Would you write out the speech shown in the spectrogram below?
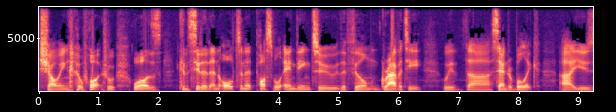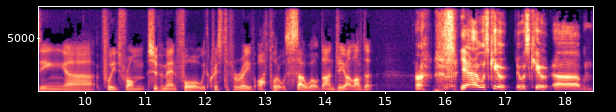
showing what was considered an alternate possible ending to the film Gravity with uh, Sandra Bullock. Uh, using uh, footage from Superman 4 with Christopher Reeve. I thought it was so well done. Gee, I loved it. Uh, yeah, it was cute. It was cute. Um,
